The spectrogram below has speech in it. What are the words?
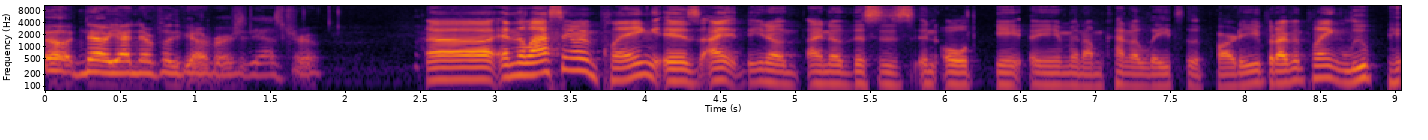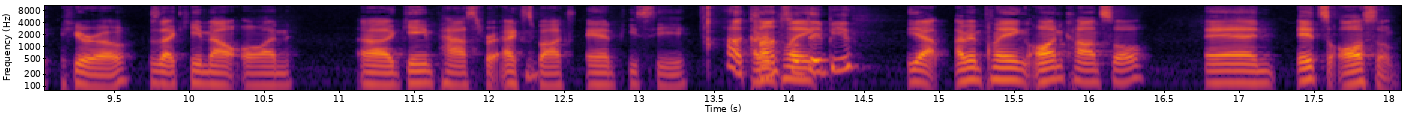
oh no, yeah, I never played the VR version. Yeah, that's true. Uh, and the last thing I've been playing is I, you know, I know this is an old game and I'm kind of late to the party, but I've been playing Loop Hero because that came out on uh, Game Pass for Xbox and PC. Ah, been console playing- debut. Yeah, I've been playing on console, and it's awesome.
